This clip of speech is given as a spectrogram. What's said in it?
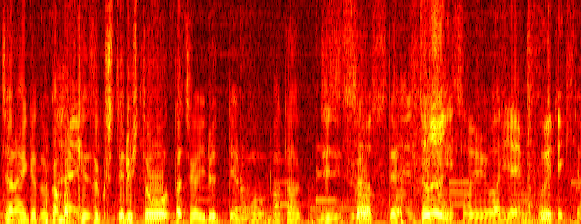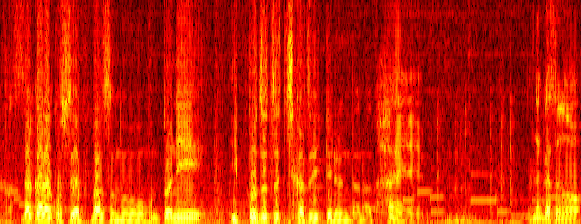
じゃないけど、うん。頑張って継続してる人たちがいるっていうのもまた事実そうがあって、ですね。徐々にそういう割合も増えてきてますだからこそやっぱその本当に一歩ずつ近づいてるんだなっていう、はい。うん。なんかその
